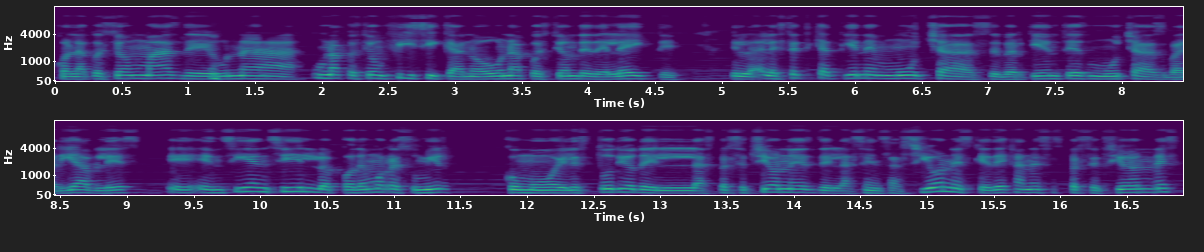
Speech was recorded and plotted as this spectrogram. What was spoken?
con la cuestión más de una, una cuestión física, ¿no? Una cuestión de deleite la, estética tiene muchas vertientes, muchas variables. Eh, en sí, en sí, lo podemos resumir como el estudio de las percepciones, de las sensaciones que dejan esas percepciones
